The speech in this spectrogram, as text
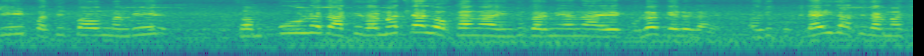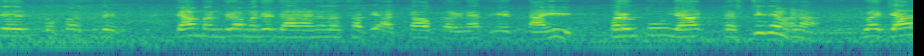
की पतित पावन मंदिर संपूर्ण जाती धर्मातल्या लोकांना हिंदू धर्मियांना हे खुलं केलेलं आहे. अगदी कुठल्याही जाती धर्माचे लोक असू देत त्या मंदिरामध्ये जाण्यासाठी अटकाव करण्यात येत नाही. परंतु या ट्रस्टीने म्हणा किंवा ज्या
